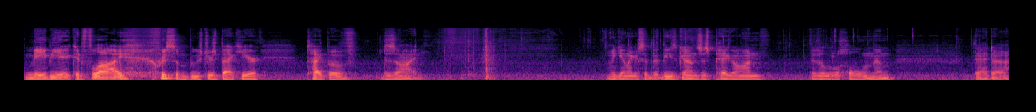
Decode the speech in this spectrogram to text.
maybe it could fly with some boosters back here type of design. again, like I said, that these guns just peg on. There's a little hole in them that uh,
